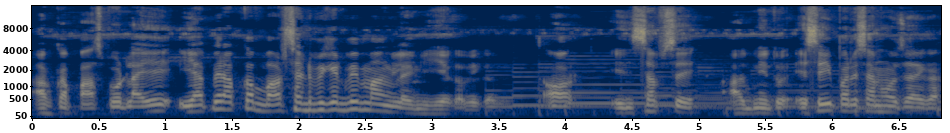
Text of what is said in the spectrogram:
आपका पासपोर्ट लाइए, या फिर आपका बर्थ सर्टिफिकेट भी मांग लेंगे ये कभी कभी और इन सबसे आदमी तो ऐसे ही परेशान हो जाएगा।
